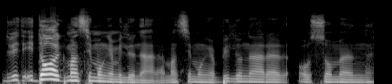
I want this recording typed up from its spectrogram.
Du vet, idag man ser många miljonärer, man ser många biljonärer och som en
